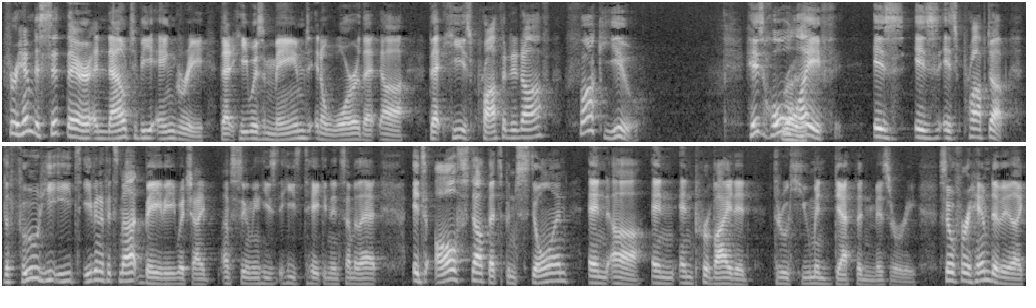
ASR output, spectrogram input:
for him to sit there and now to be angry that he was maimed in a war that uh, that he's profited off. Fuck you. His whole Right. life is is is propped up. The food he eats, even if it's not baby, which I, I'm assuming he's he's taken in some of that, it's all stuff that's been stolen and uh and and provided through human death and misery. So for him to be like,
